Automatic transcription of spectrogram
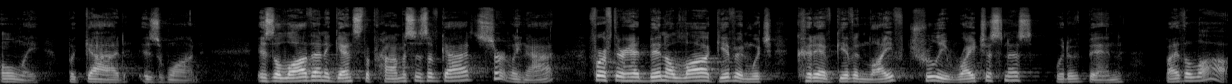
only, but God is one. Is the law then against the promises of God? Certainly not. For if there had been a law given which could have given life, truly righteousness would have been by the law.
